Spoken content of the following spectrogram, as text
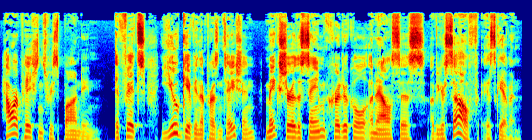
How are patients responding? If it's you giving the presentation, make sure the same critical analysis of yourself is given.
